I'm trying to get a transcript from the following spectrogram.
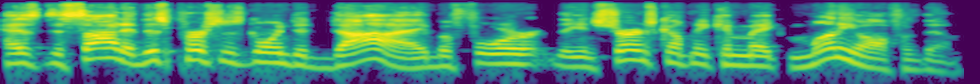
has decided this person is going to die before the insurance company can make money off of them.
